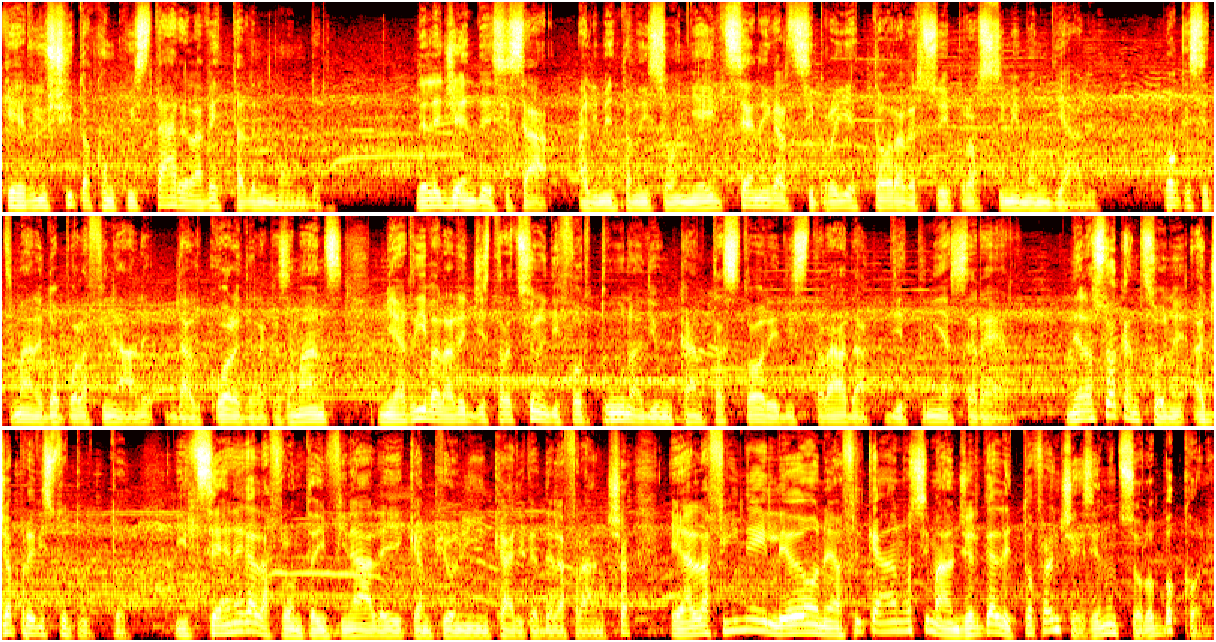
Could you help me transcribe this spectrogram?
che è riuscito a conquistare la vetta del mondo. Le leggende, si sa, alimentano i sogni e il Senegal si proietta ora verso i prossimi mondiali. Poche settimane dopo la finale, dal cuore della Casamance, mi arriva la registrazione di fortuna di un cantastorie di strada di etnia Serer. Nella sua canzone ha già previsto tutto. Il Senegal affronta in finale i campioni in carica della Francia e alla fine il leone africano si mangia il galletto francese in un solo boccone.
